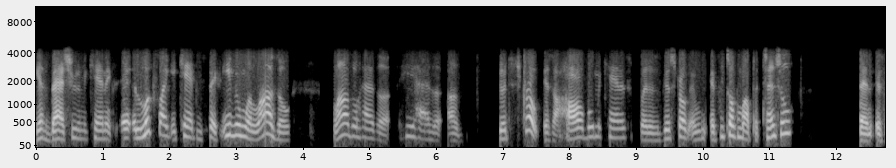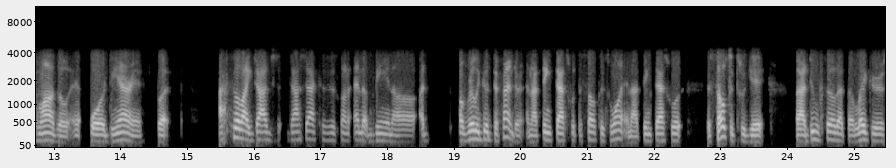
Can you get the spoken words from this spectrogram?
He has bad shooting mechanics. It, it looks like it can't be fixed. Even when Lonzo, Lonzo has a he has a, a good stroke. It's a horrible mechanics, but it's a good stroke. And if we're talking about potential, then it's Lonzo or De'Aaron. I feel like Josh Josh Jackson is just going to end up being a, a a really good defender, and I think that's what the Celtics want, and I think that's what the Celtics would get. But I do feel that the Lakers,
